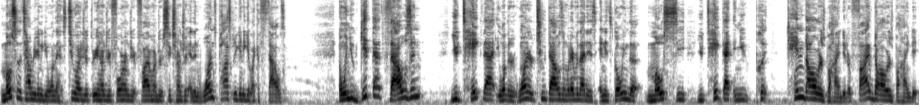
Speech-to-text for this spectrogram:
most of the time you're going to get one that has 200, 300, 400, 500, 600 and then one's possibly going to get like a 1000. And when you get that 1000, you take that whether 1 or 2000 whatever that is and it's going the most see you take that and you put $10 behind it or $5 behind it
